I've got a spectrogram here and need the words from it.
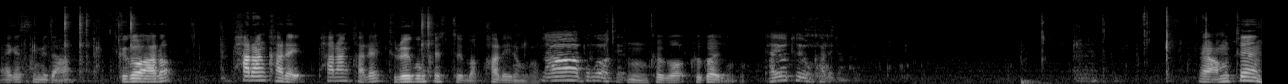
알겠습니다. 그거 알아? 파란 카레, 파란 카레, 드래곤 퀘스트 막 카레 이런 거. 아 본 것 같아. 음, 그거 그거. 다이어트용 카레잖아. 네, 아무튼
